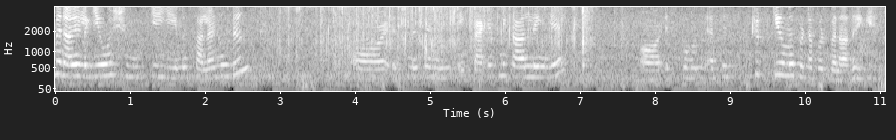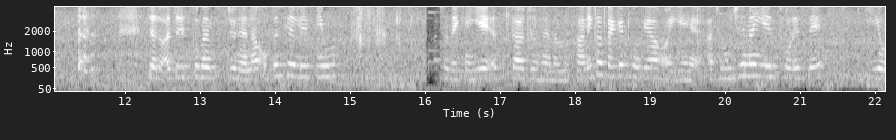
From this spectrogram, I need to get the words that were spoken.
बनाने लगी हूँ शूप के ये मसाला नूडल्स और इसमें से हम एक पैकेट निकाल लेंगे, और इसको हम ऐसे चुटकियों में फटाफट बना देंगे। चलो अच्छा इसको मैं जो है ना ओपन कर लेती हूँ। अच्छा देखें, ये इसका जो है ना मसाले का पैकेट हो गया और ये है। अच्छा मुझे ना ये थोड़े से यूँ,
